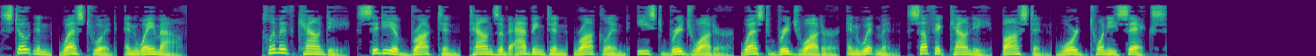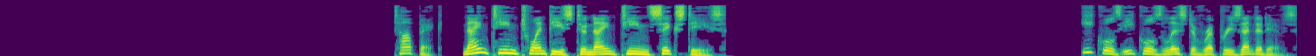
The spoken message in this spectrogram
Stoughton, Westwood, and Weymouth. Plymouth County, City of Brockton, towns of Abington, Rockland, East Bridgewater, West Bridgewater, and Whitman, Suffolk County, Boston Ward 26. Topic 1920s to 1960s. Equals equals list of representatives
